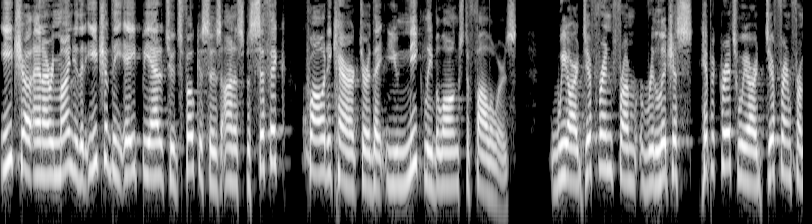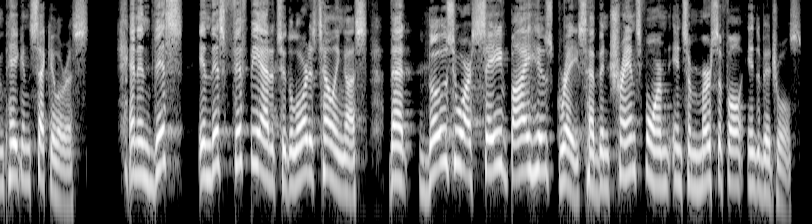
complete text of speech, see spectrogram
each, and I remind you that each of the eight Beatitudes focuses on a specific quality character that uniquely belongs to followers. We are different from religious hypocrites. We are different from pagan secularists. And in this, in this fifth beatitude, the Lord is telling us that those who are saved by His grace have been transformed into merciful individuals.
